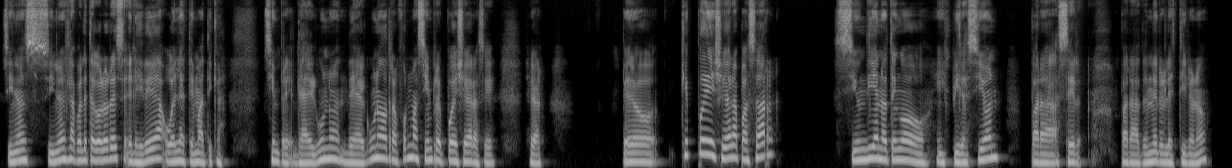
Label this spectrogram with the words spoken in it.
si no, es, si no es la paleta de colores, es la idea o es la temática. Siempre, de, de alguna otra forma, siempre puede llegar a llegar. Pero, ¿qué puede llegar a pasar si un día no tengo inspiración para hacer, para tener el estilo, ¿no?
